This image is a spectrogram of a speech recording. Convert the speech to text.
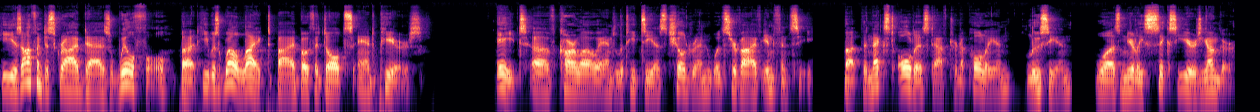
He is often described as willful, but he was well liked by both adults and peers. Eight of Carlo and Letizia's children would survive infancy, but the next oldest after Napoleon, Lucien, was nearly six years younger.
